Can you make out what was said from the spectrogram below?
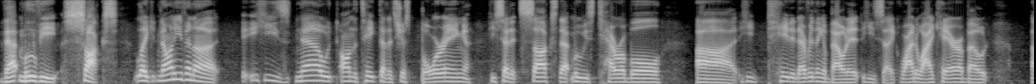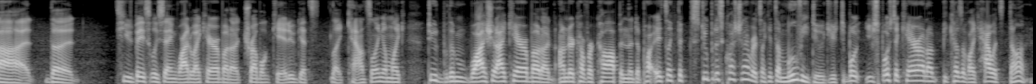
that movie sucks like not even a he's now on the take that it's just boring. He said it sucks. That movie's terrible. Uh he hated everything about it. He's like why do i care about uh the he was basically saying why do i care about a troubled kid who gets like counseling? I'm like dude then why should i care about an undercover cop in the department it's like the stupidest question ever. It's like it's a movie dude. You're, you're supposed to care on because of like how it's done.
